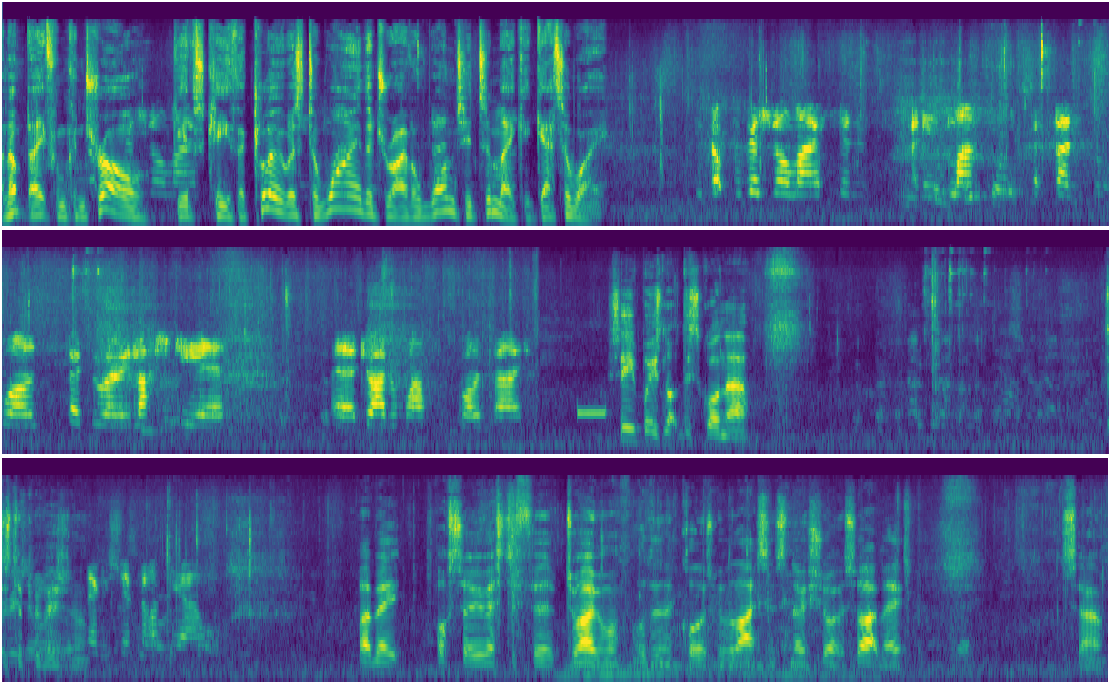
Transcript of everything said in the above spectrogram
An update from control gives Keith a clue as to why the driver wanted to make a getaway. He's got provisional licence and his last offence was February last year, uh, driving whilst disqualified. See, but he's not disqual now. Just a provisional. Negative penalty out. Right, mate. Also arrested for driving one other than course with a licence, no insurance. All right, mate. Sound.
